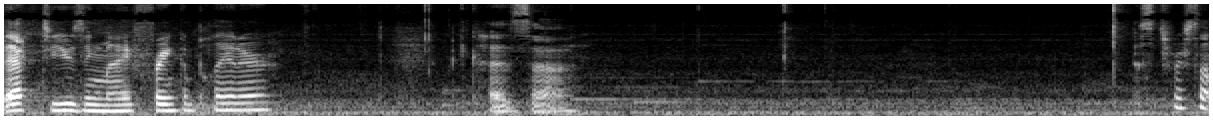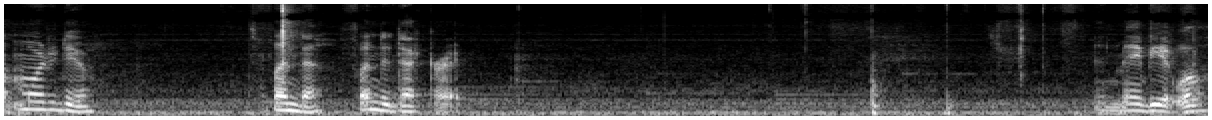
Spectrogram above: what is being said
back to using my Franken planner because uh, just for something more to do. It's fun to, fun to decorate. And maybe it will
